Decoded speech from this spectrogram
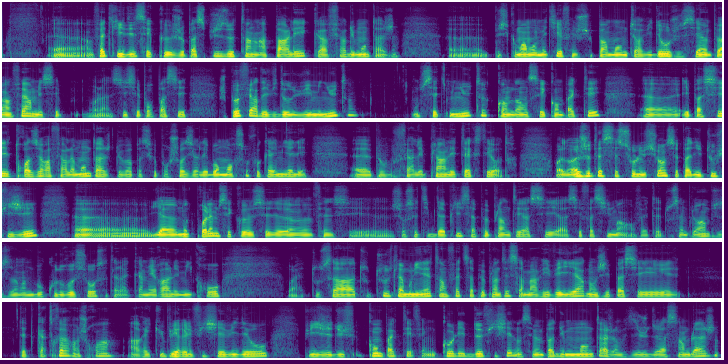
Euh, en fait, l'idée c'est que je passe plus de temps à parler qu'à faire du montage. Euh, puisque moi mon métier, enfin je suis pas monteur vidéo, je sais un peu en faire, mais c'est voilà, si c'est pour passer, je peux faire des vidéos de 8 minutes ou 7 minutes, condenser, compacter, euh, et passer 3 heures à faire le montage, tu vois, parce que pour choisir les bons morceaux, faut quand même y aller, euh, pour faire les plans, les textes et autres. Voilà, je teste cette solution, c'est pas du tout figé. Il y a un autre problème, c'est que c'est, c'est, sur ce type d'appli, ça peut planter assez, assez facilement, en fait, hein, tout simplement, parce que ça demande beaucoup de ressources, tu as la caméra, le micro, voilà, tout ça, toute la moulinette, en fait, ça peut planter. Ça m'est arrivé hier, donc j'ai passé peut-être 4 heures, je crois, à récupérer le fichier vidéo. Puis j'ai dû compacter, enfin coller deux fichiers, donc c'est même pas du montage, en fait, c'est juste de l'assemblage.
